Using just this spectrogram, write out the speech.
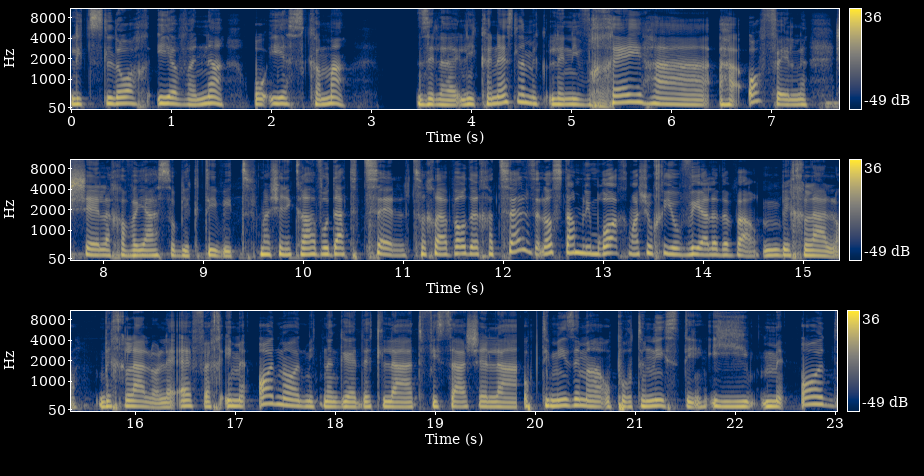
לצלוח אי הבנה או אי הסכמה. זה להיכנס לנבחי האופל של החוויה הסובייקטיבית. מה שנקרא עבודת צל, צריך לעבור דרך הצל, זה לא סתם למרוח משהו חיובי על הדבר. בכלל לא, בכלל לא, להפך, היא מאוד מאוד מתנגדת לתפיסה של האופטימיזם האופורטוניסטי, היא מאוד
